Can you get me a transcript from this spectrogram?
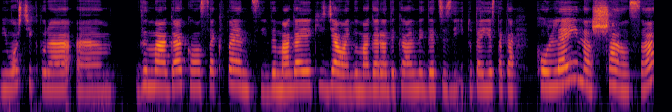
Miłości, która wymaga konsekwencji, wymaga jakichś działań, wymaga radykalnych decyzji. I tutaj jest taka kolejna szansa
